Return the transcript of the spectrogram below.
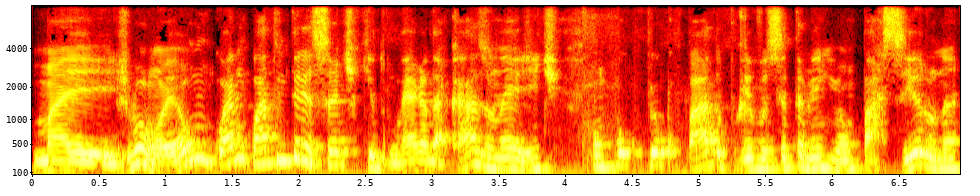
mas, bom, é um, era um quadro interessante aqui do Regra da Casa, né? A gente ficou um pouco preocupado, porque você também é um parceiro, né?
